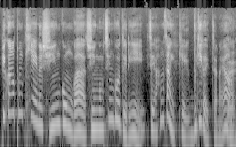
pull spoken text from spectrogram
피구왕 통키에는 주인공과 주인공 친구들이 이제 항상 이렇게 무리가 있잖아요. 네.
